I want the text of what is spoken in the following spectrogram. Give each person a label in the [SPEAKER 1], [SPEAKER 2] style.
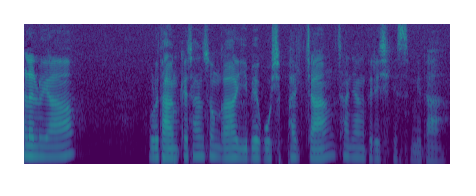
[SPEAKER 1] 할렐루야. 우리 다 함께 찬송가 258장 찬양 드리시겠습니다.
